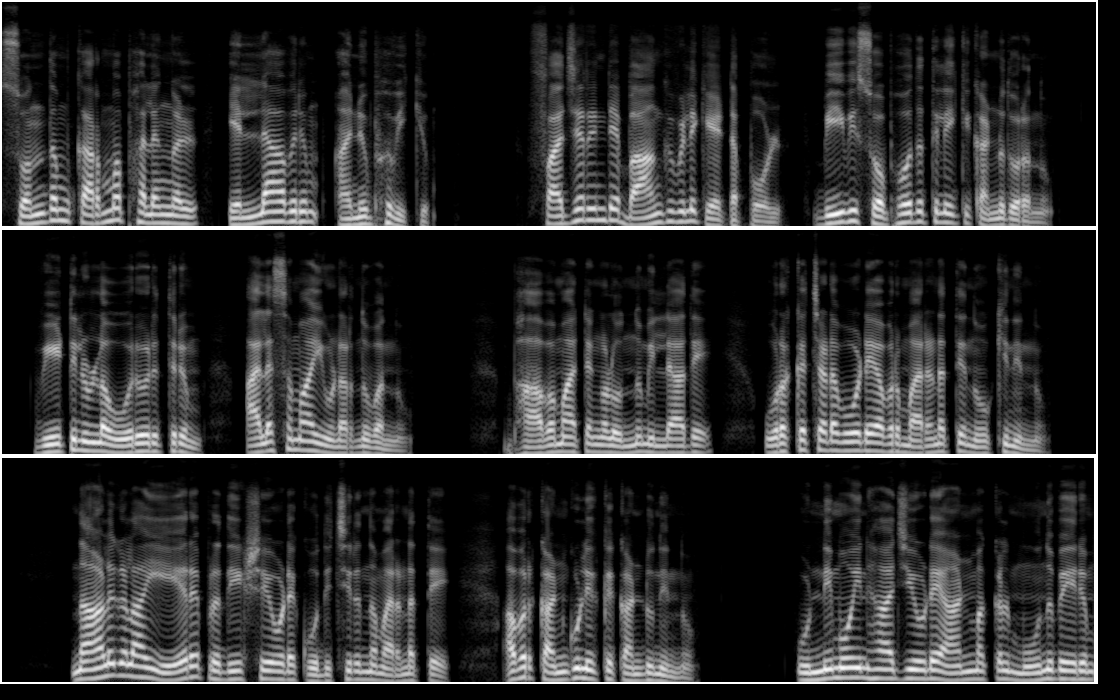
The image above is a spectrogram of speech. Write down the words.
സ്വന്തം കർമ്മഫലങ്ങൾ എല്ലാവരും അനുഭവിക്കും. ഫജറിന്റെ ബാങ്കുവിളി കേട്ടപ്പോൾ ബീവി സ്വബോധത്തിലേക്ക് കണ്ണു തുറന്നു. വീട്ടിലുള്ള ഓരോരുത്തരും അലസമായി ഉണർന്നുവന്നു. ഭാവമാറ്റങ്ങളൊന്നുമില്ലാതെ ഉറക്കച്ചടവോടെ അവർ മരണത്തെ നോക്കി നിന്നു നാളുകളായി ഏറെ പ്രതീക്ഷയോടെ കൊതിച്ചിരുന്ന മരണത്തെ അവർ കൺകുളിർക്ക് കണ്ടുനിന്നു. ഉണ്ണിമോയിൻ ഹാജിയുടെ ആൺമക്കൾ മൂന്നുപേരും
